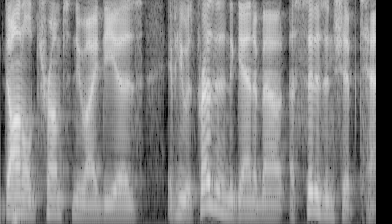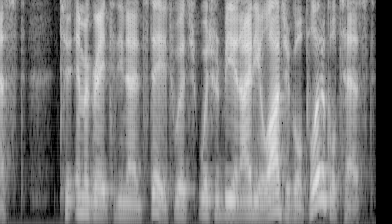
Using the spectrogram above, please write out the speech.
Donald Trump's new ideas, if he was president again, about a citizenship test to immigrate to the United States, which, which would be an ideological, political test.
